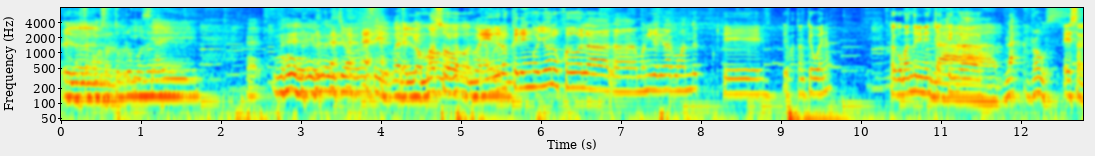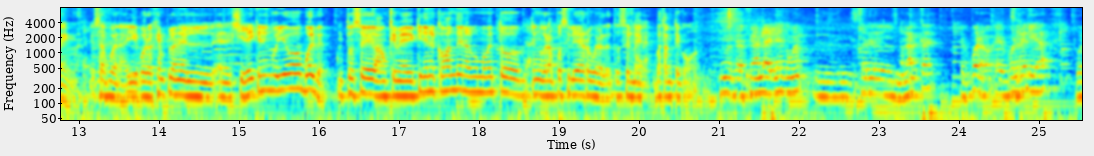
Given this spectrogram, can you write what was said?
No sé cómo son tu grupo Y si de- hay- eh, yo, sí, bueno, En los que mazos negros que tengo yo, los juego la, la monita que da Commander, que es bastante buena. Da Commander y mientras tenga. La Black Rose. Esa misma, esa es buena. Y por ejemplo, en el, en el Chile que tengo yo, vuelve. Entonces, aunque me quiten el Commander, en algún momento Claro. tengo gran posibilidad de recuperarlo. Entonces, me Claro. es bastante cómodo. No, o sea, al final la idea de ser el monarca es bueno, es buena pero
